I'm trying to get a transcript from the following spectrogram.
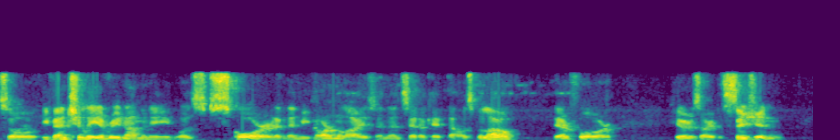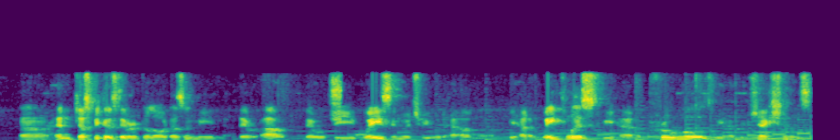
So eventually, every nominee was scored, and then we normalized, and then said, okay, that was below. Therefore, here's our decision. Uh, and just because they were below doesn't mean they were out. There would be ways in which we would have. Uh, we had a wait list, we had approvals, we had rejections.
